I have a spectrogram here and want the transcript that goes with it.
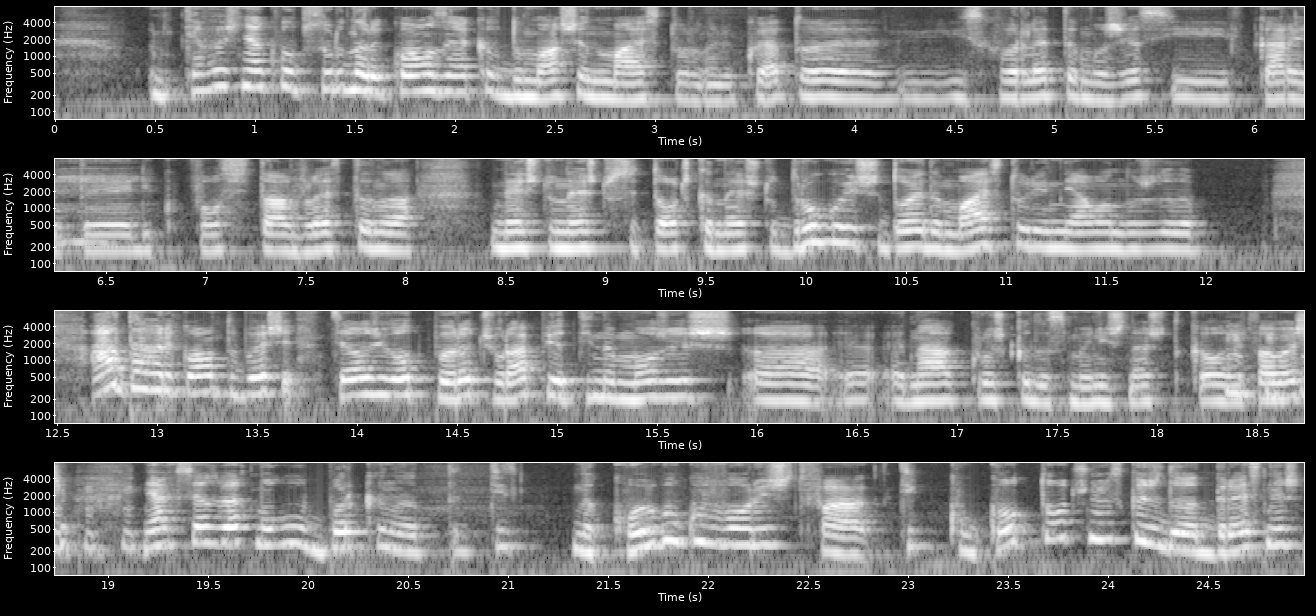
тя беше някаква абсурдна реклама за някакъв домашен майстор, нали, която е изхвърлете мъжа си, вкарайте или какво си там, влезте на нещо, нещо си точка, нещо друго и ще дойде майстор и няма нужда да а, да, рекламата беше цял живот пара чорапи, а ти не можеш а, е, една кружка да смениш, нещо такова. И това беше. Някакси аз бях много объркана. Ти на кой го говориш това? Ти кого точно искаш да адреснеш?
